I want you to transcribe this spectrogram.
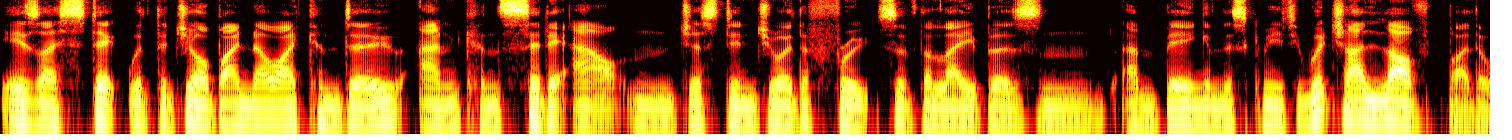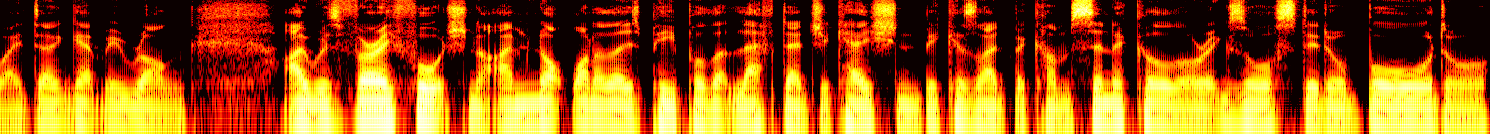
is I stick with the job I know I can do and can sit it out and just enjoy the fruits of the labours and, and being in this community, which I loved, by the way. Don't get me wrong. I was very fortunate. I'm not one of those people that left education because I'd become cynical or exhausted or bored or.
